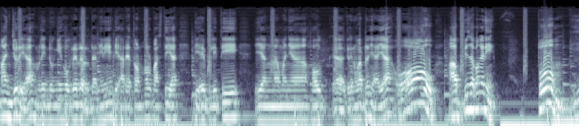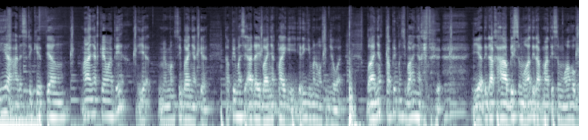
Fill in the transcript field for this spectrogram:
manjur ya melindungi Hog Dan ini di area Town Hall pasti ya Di ability yang namanya Hog uh, Green Warden ya. Ya Oh, habis apa nggak nih? Boom. Iya, ada sedikit yang banyak yang mati. Iya, memang sih banyak ya. Tapi masih ada banyak lagi. Jadi gimana maksudnya Wan? Banyak tapi masih banyak. Iya, tidak habis semua, tidak mati semua Hog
